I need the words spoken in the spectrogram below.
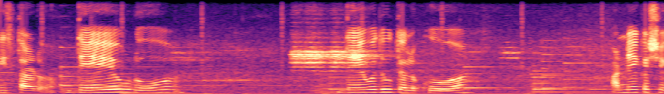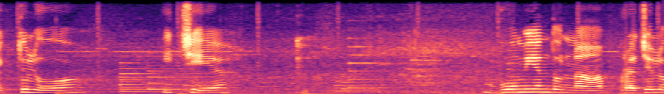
ఇస్తాడు. దేవుడు దేవదూతలకు అనేక శక్తులు ఇచ్చి భూమి యందు ఉన్న ప్రజలు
